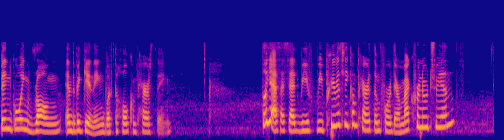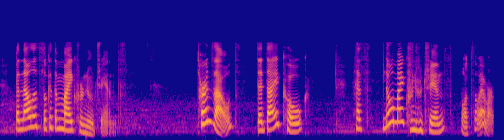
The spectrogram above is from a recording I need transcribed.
been going wrong in the beginning with the whole comparison. So yes, I said we've we previously compared them for their macronutrients, but now let's look at the micronutrients. Turns out that Diet Coke has no micronutrients whatsoever.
